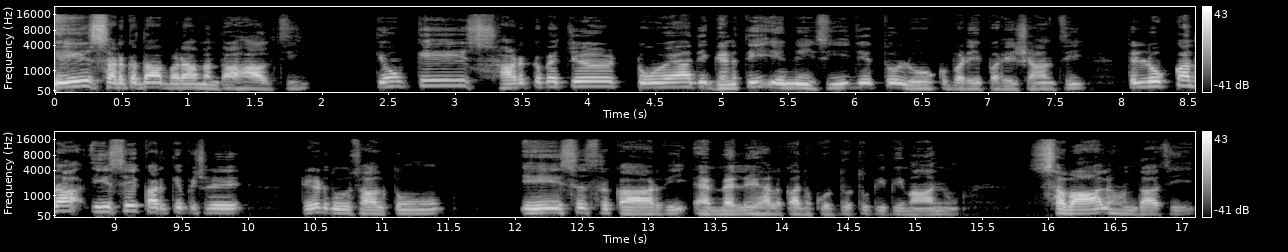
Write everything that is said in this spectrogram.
ਇਹ ਸੜਕ ਦਾ ਬੜਾ ਮੰਦਾ ਹਾਲ ਸੀ। ਕਿਉਂਕਿ ਸੜਕ ਵਿੱਚ ਟੋਇਆਂ ਦੀ ਗਿਣਤੀ ਇੰਨੀ ਸੀ ਜੇ ਤੋਂ ਲੋਕ ਬੜੇ ਪਰੇਸ਼ਾਨ ਸੀ ਤੇ ਲੋਕਾਂ ਦਾ ਇਸੇ ਕਰਕੇ ਪਿਛਲੇ ਡੇਢ ਦੋ ਸਾਲ ਤੋਂ ਇਸ ਸਰਕਾਰ ਦੀ ਐਮਐਲਏ ਹਲਕਾ ਨਕੋਦਰ ਤੋਂ ਬੀਬੀ ਮਾਨ ਨੂੰ ਸਵਾਲ ਹੁੰਦਾ ਸੀ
